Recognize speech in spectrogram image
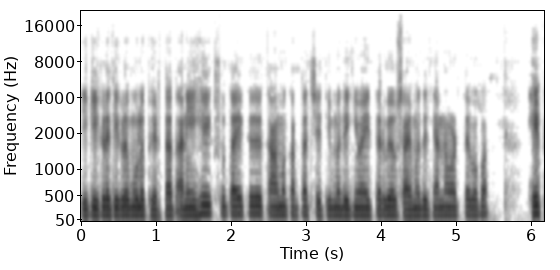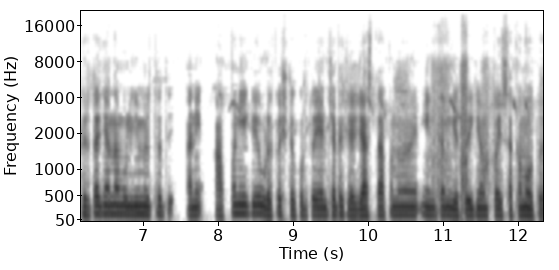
एक इकडे तिकडे मुलं फिरतात आणि हे सुद्धा एक कामं करतात शेतीमध्ये किंवा इतर व्यवसायामध्ये. त्यांना वाटतंय बाबा हे फिरतात यांना मुलगी मिळतात आणि आपण एक एवढं कष्ट करतो यांच्यापेक्षा जास्त आपण इन्कम घेतोय किंवा पैसा कमवतोय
